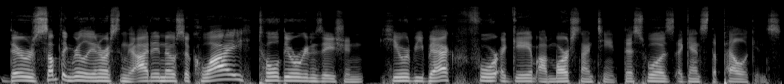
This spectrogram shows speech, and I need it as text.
there was something really interesting that I didn't know. So Kawhi told the organization he would be back for a game on March 19th. This was against the Pelicans.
